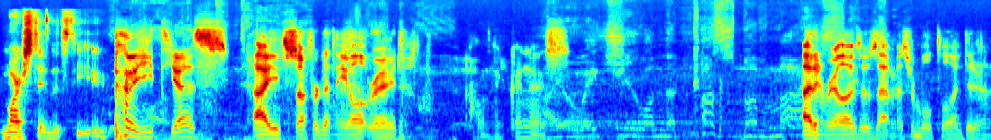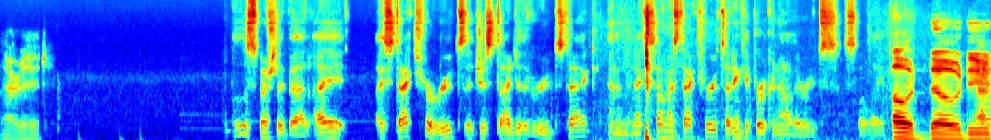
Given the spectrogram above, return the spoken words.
Marsh did this to you. yes. I suffered in the alt raid. Oh my goodness. I didn't realize it was that miserable till I did it in raid. This is especially bad. I I stacked for roots. It just died to the root stack, and then the next time I stacked for roots, I didn't get broken out of the roots. So like. Oh no, dude.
